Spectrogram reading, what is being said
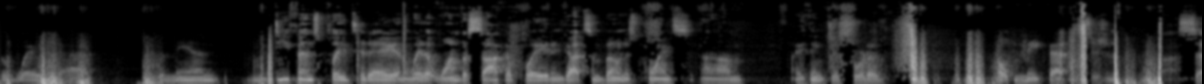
the way that the man defense played today and the way that Wan-Bissaka played and got some bonus points, um, I think just sort of helped make that decision for us. So.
